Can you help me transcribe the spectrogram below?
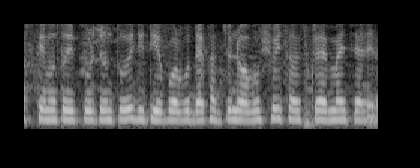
আজকের মতো এই পর্যন্তই। দ্বিতীয় পর্ব দেখার জন্য অবশ্যই সাবস্ক্রাইব মাই চ্যানেল।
